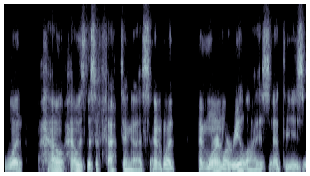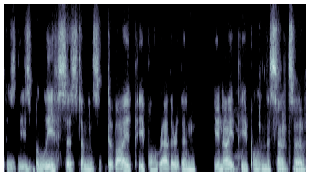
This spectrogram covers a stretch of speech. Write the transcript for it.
what? How how is this affecting us? And what I more and more realize at these is these belief systems divide people rather than unite people in the sense of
